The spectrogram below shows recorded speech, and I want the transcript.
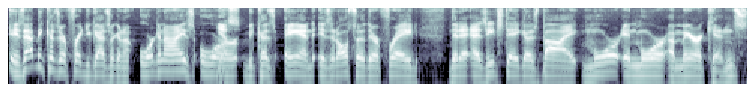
Is that because they're afraid you guys are going to organize, or yes. because, and is it also they're afraid that as each day goes by, more and more Americans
